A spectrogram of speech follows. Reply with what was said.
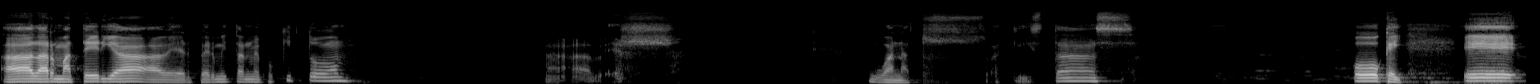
a dar materia. A ver, permítanme poquito. A ver. Guanatos. Aquí estás. Ok. Eh,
